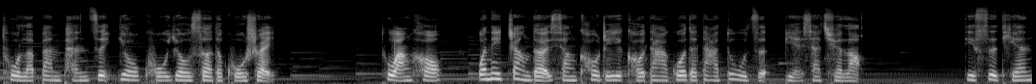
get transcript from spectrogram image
吐了半盆子又苦又涩的苦水。吐完后，我那胀得像扣着一口大锅的大肚子瘪下去了。第四天，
